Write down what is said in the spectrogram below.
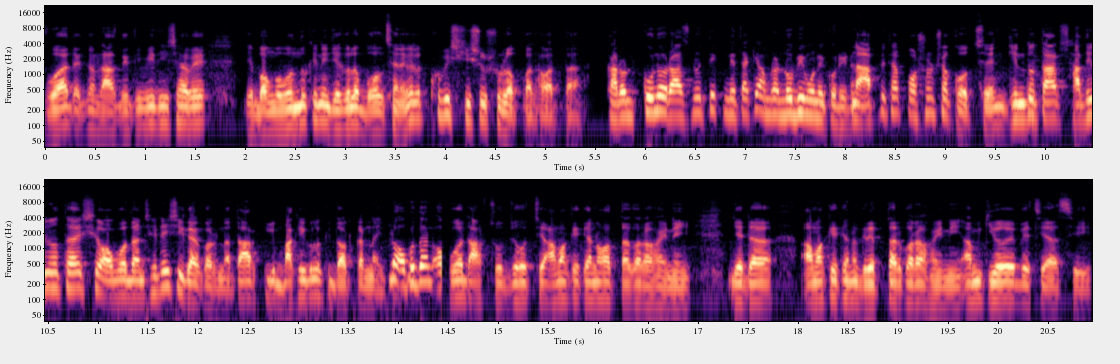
ফুয়াদ একজন রাজনীতিবিদ হিসাবে যে বঙ্গবন্ধুকে নিয়ে যেগুলো বলছেন এগুলো খুবই শিশু সুলভ কথাবার্তা। কারণ কোন রাজনৈতিক নেতাকে আমরা নবী মনে করি না। আপনি তার প্রশংসা করছেন কিন্তু তার স্বাধীনতায় সে অবদান সেটাই স্বীকার করেন না। তার কি বাকিগুলো কি দরকার নাই? অবদান ফুয়াদ আশ্চর্য হচ্ছে আমাকে কেন হত্যা করা হয়নি? যেটা আমাকে কেন গ্রেপ্তার করা হয়নি? আমি কীভাবে বেঁচে আছি?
